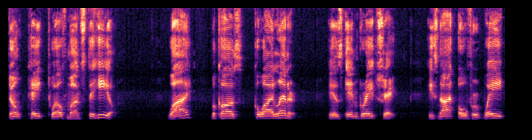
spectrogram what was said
don't take 12 months to heal. Why? Because Kawhi Leonard is in great shape. He's not overweight.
